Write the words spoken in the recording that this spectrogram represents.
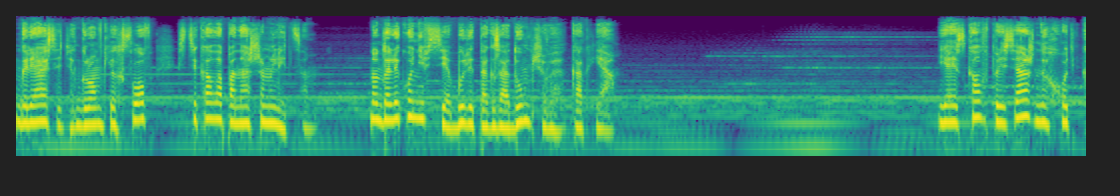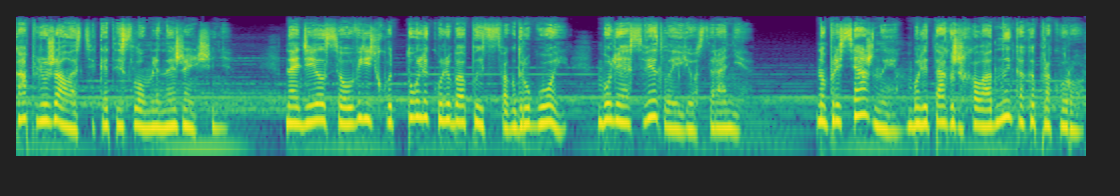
Грязь этих громких слов стекала по нашим лицам. Но далеко не все были так задумчивы, как я. Я искал в присяжных хоть каплю жалости к этой сломленной женщине. Надеялся увидеть хоть толику любопытства к другой, более светлой ее стороне. Но присяжные были так же холодны, как и прокурор.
